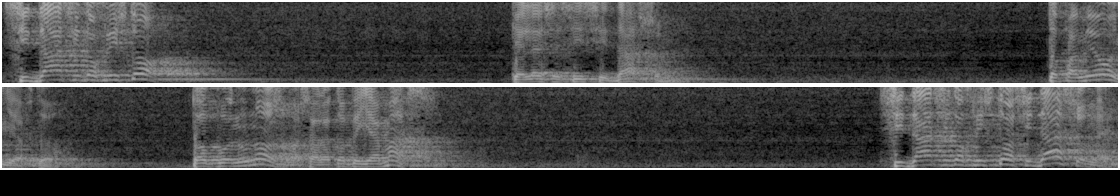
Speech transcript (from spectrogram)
Συντάσσει το Χριστό. Και λες εσύ συντάσσομαι. Το πάμε όλοι αυτό. Το πονουνός μας, αλλά το είπε για μας. Συντάσσει το Χριστό, συντάσσομαι.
